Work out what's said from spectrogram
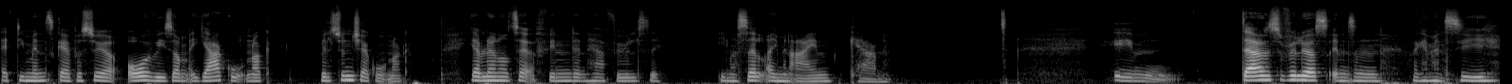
at de mennesker, jeg forsøger at overbevise om, at jeg er god nok, vil synes, jeg er god nok. Jeg bliver nødt til at finde den her følelse i mig selv og i min egen kerne. Øhm, der er selvfølgelig også en sådan, hvad kan man sige,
